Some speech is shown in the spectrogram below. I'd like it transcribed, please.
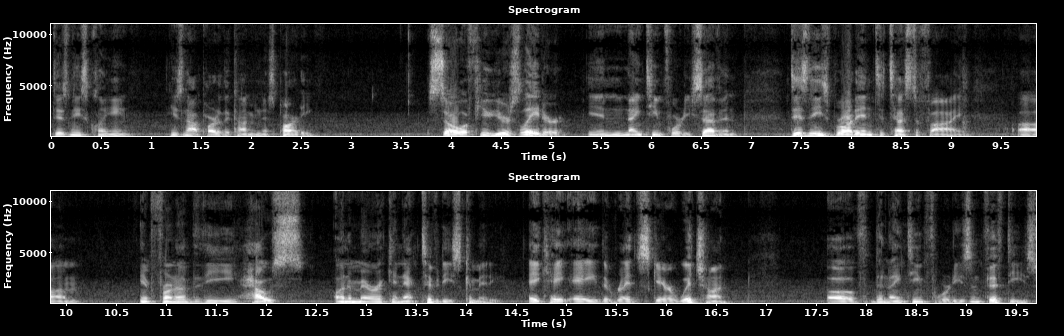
Disney's clean. He's not part of the Communist Party. So a few years later, in 1947, Disney's brought in to testify um, in front of the House Un American Activities Committee, aka the Red Scare witch hunt of the 1940s and 50s,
